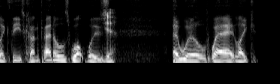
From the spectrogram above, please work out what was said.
like these kind of pedals what was Yeah. a world where like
